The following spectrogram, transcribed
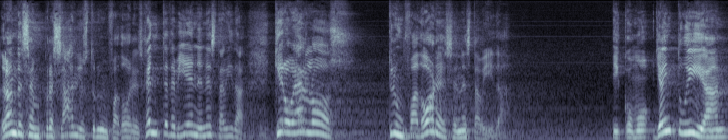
grandes empresarios triunfadores, gente de bien en esta vida. Quiero verlos triunfadores en esta vida. Y como ya intuían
